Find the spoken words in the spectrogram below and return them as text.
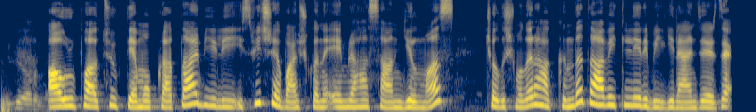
Biliyorum. Avrupa Türk Demokratlar Birliği İsviçre Başkanı Emre Hasan Yılmaz, çalışmaları hakkında davetlileri bilgilendirdi.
